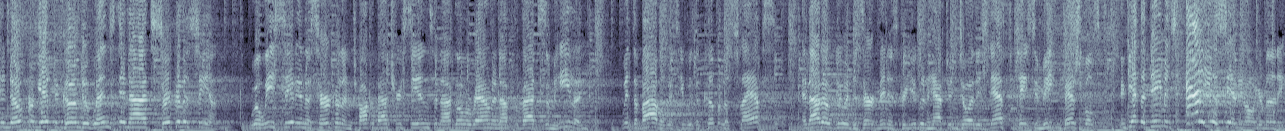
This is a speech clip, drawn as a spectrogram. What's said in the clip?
And don't forget to come to Wednesday night Circle of Sin, where we sit in a circle and talk about your sins, and I go around and I provide some healing with the Bible with you with a couple of slaps. And I don't do a dessert ministry. You're gonna have to enjoy this nasty taste of meat and vegetables and get the demons out of you sending all your money.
